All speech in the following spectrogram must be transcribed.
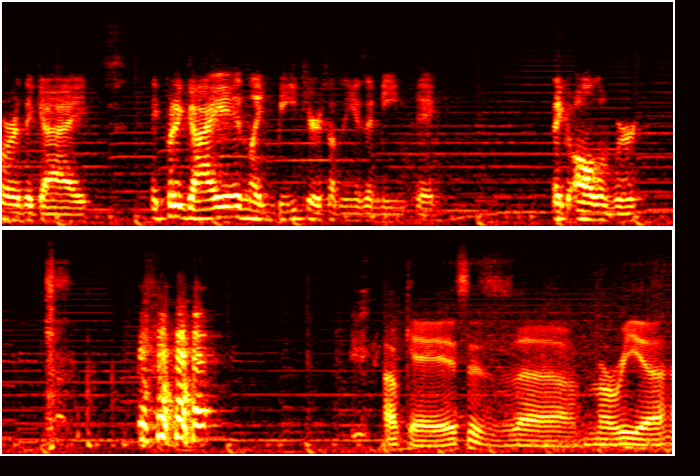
for the guys. Like put a guy in like beach or something as a meme pick, like Oliver. Okay, this is uh, Maria.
